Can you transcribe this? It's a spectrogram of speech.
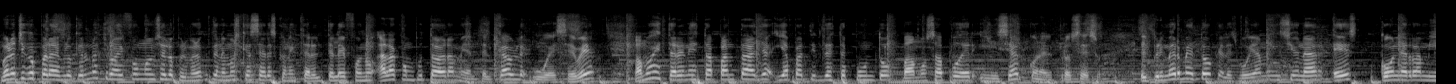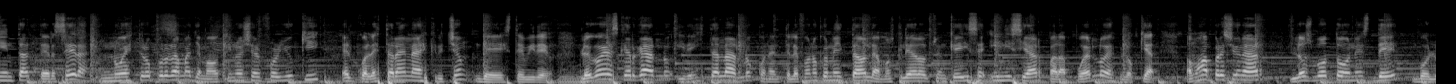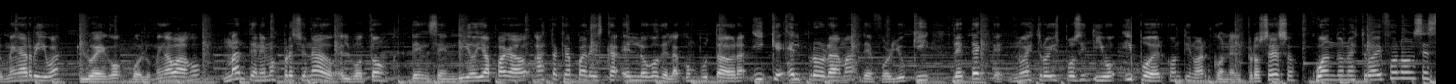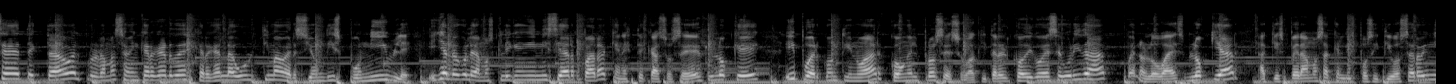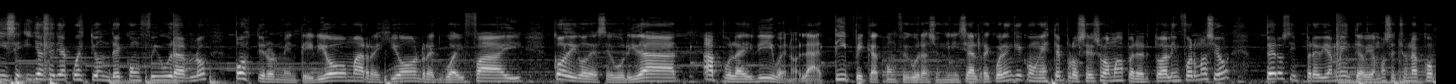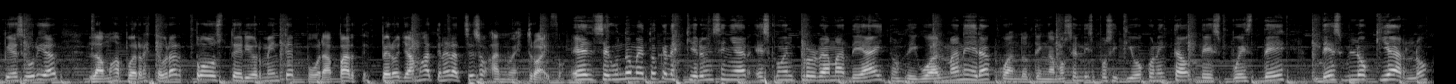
Bueno chicos, para desbloquear nuestro iPhone 11 lo primero que tenemos que hacer es conectar el teléfono a la computadora mediante el cable USB. Vamos a estar en esta pantalla y a partir de este punto vamos a poder iniciar con el proceso. El primer método que les voy a mencionar es con la herramienta tercera, nuestro programa llamado TinoShare for You Key, el cual estará en la descripción de este video. Luego de descargarlo y de instalarlo con el teléfono conectado le damos clic a la opción que dice iniciar para poderlo desbloquear. Vamos a presionar los botones de volumen arriba, luego volumen abajo, mantenemos presionado el botón de encendido y apagado hasta que aparezca el logo de la computadora y que el programa de For You Key detecte nuestro dispositivo y poder continuar con el proceso. Cuando nuestro iPhone 11 sea detectado, el programa se va a encargar de descargar la última versión disponible y ya luego le damos clic en iniciar para que en este caso se desbloquee y poder continuar con el proceso. Va a quitar el código de seguridad, bueno, lo va a desbloquear, aquí esperamos a que el dispositivo se reinicie y ya sería cuestión de configurarlo posteriormente. Idioma, región, red wifi, código de seguridad, Apple ID, bueno, la típica configuración inicial. Recuerden que con este proceso vamos a perder toda la información, pero si previamente habíamos hecho una copia de seguridad, la vamos a poder restaurar posteriormente por aparte, pero ya vamos a tener acceso a nuestro iPhone. El segundo método que les quiero enseñar es con el programa de iTunes. De igual manera, cuando tengamos el dispositivo conectado, después de desbloquearlo,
